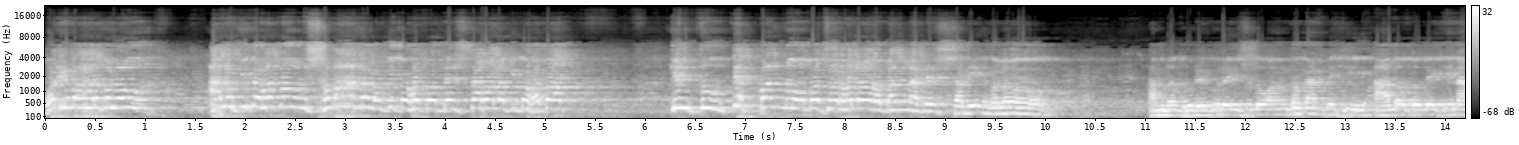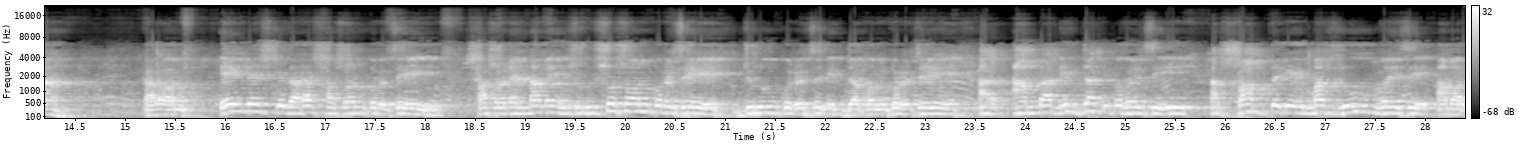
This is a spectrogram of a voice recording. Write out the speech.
পরিবার পরিবারগুলো আলোকিত হতো, সমাজ আলোকিত হতো দেশটা আলোকিত হতো। কিন্তু তেপ্পান্ন বছর হলো বাংলাদেশ স্বাধীন হলো। আমরা ঘুরে ঘুরে শুধু অন্ধকার দেখি, আলো তো দেখি না কারণ এই দেশকে যারা শাসন করেছে, শাসনের নামে শুধু শোষণ করেছে, জুলুম করেছে, নির্যাতন করেছে, আর আমরা নির্যাতিত হয়েছি, আর সব থেকে মাজলুম হয়েছে আমার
